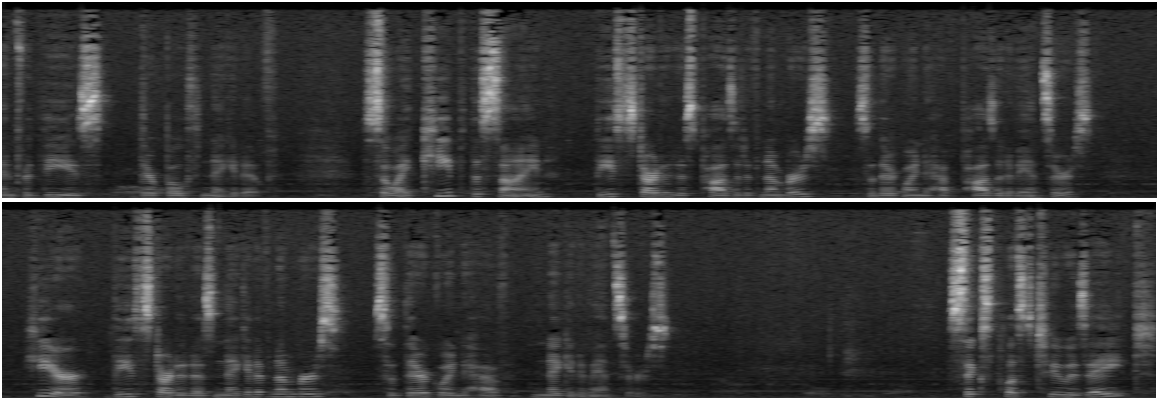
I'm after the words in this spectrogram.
and for these, they're both negative. So I keep the sign. These started as positive numbers, so they're going to have positive answers. Here, these started as negative numbers, so they're going to have negative answers. 6 plus 2 is 8.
